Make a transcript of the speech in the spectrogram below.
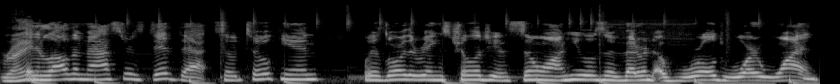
Right? And a lot of the masters did that. So Tolkien, with his Lord of the Rings trilogy and so on, he was a veteran of World War One,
